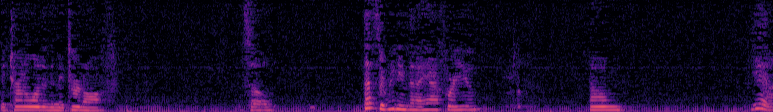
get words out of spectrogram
They turn on and then they turn off. So that's the reading that I have for you. Um, yeah.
